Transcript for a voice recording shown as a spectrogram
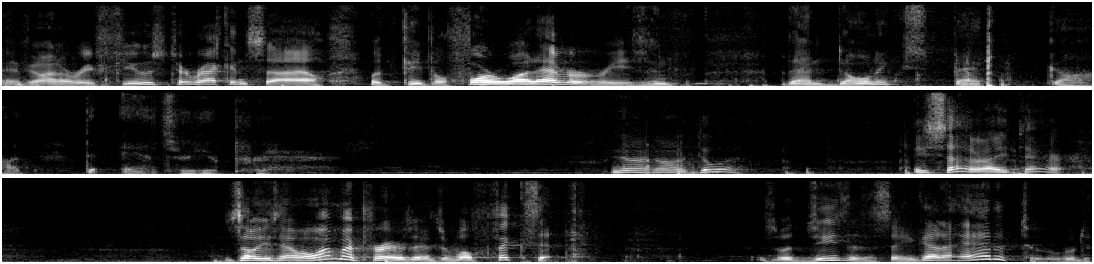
if you want to refuse to reconcile with people for whatever reason, then don't expect God to answer your prayers. You're not going to do it. He said it right there. So you say, well, why my prayers answered? Well, fix it. That's what Jesus is saying. You got an attitude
